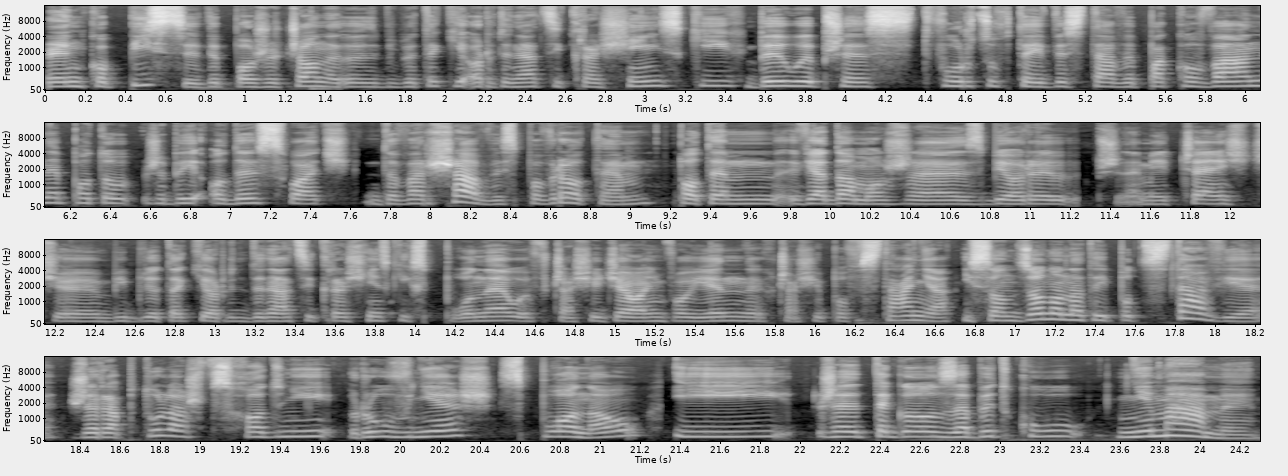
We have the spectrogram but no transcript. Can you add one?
rękopisy wypożyczone z Biblioteki Ordynacji Krasińskich były przez twórców tej wystawy pakowane po to, żeby je odesłać do Warszawy z powrotem. Potem wiadomo, że zbiory, przynajmniej część e, Biblioteki Ordynacji Krasińskich spłonęły w czasie działań wojennych, w czasie powstania i sądzono na tej podstawie, że Raptularz Wschodni również spłonął i że tego zabytku nie mamy.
